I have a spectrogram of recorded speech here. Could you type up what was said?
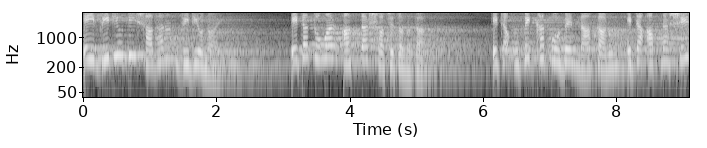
এই ভিডিওটি সাধারণ ভিডিও নয়। এটা তোমার আত্মার সচেতনতা। এটা উপেক্ষা করবেন না, কারণ এটা আপনার শেষ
